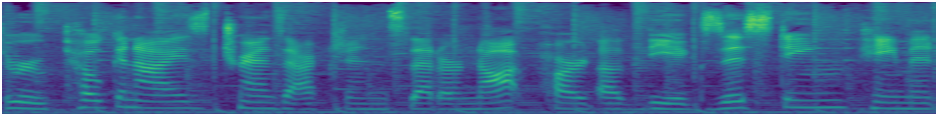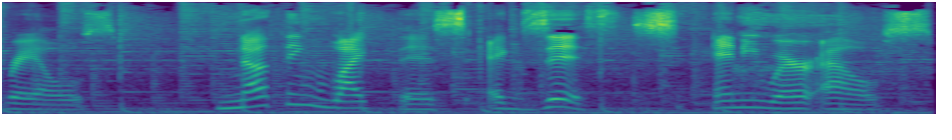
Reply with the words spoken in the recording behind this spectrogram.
through tokenized transactions that are not part of the existing payment rails. Nothing like this exists anywhere else.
